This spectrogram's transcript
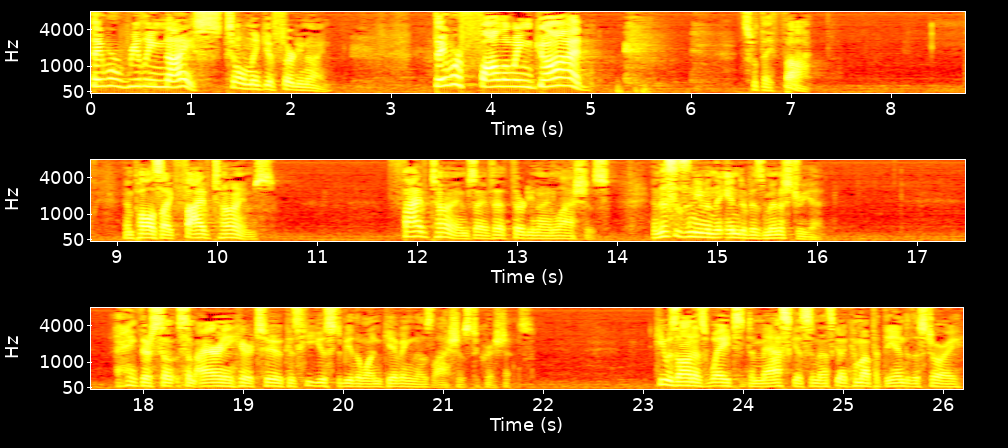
they were really nice to only give 39. They were following God. That's what they thought. And Paul's like, five times. Five times I've had 39 lashes. And this isn't even the end of his ministry yet. I think there's some, some irony here, too, because he used to be the one giving those lashes to Christians. He was on his way to Damascus, and that's going to come up at the end of the story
